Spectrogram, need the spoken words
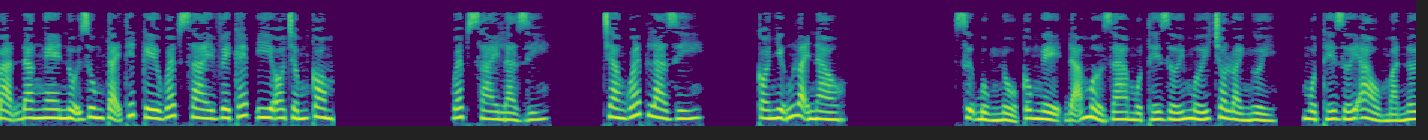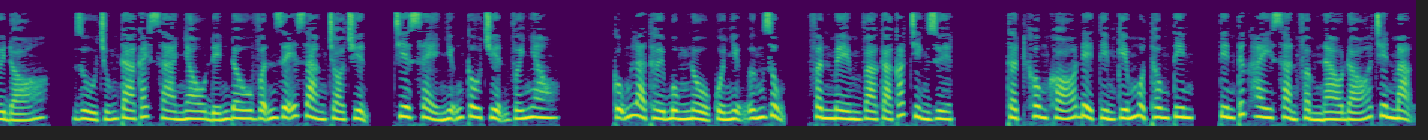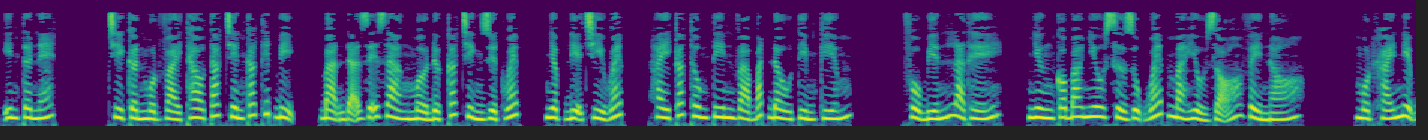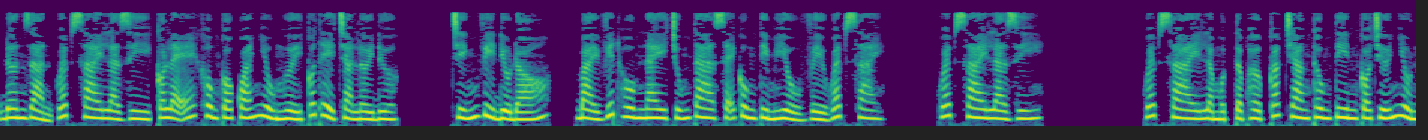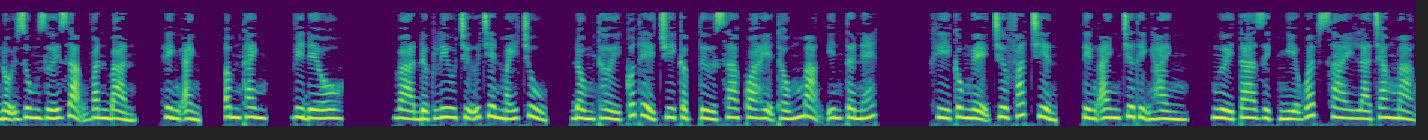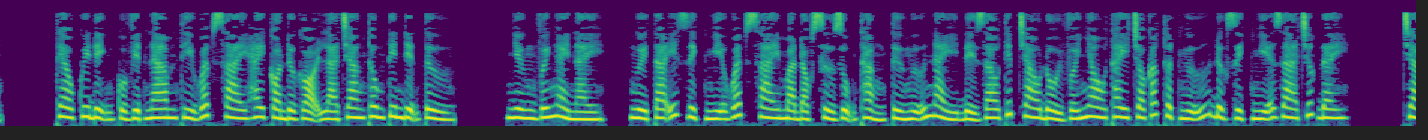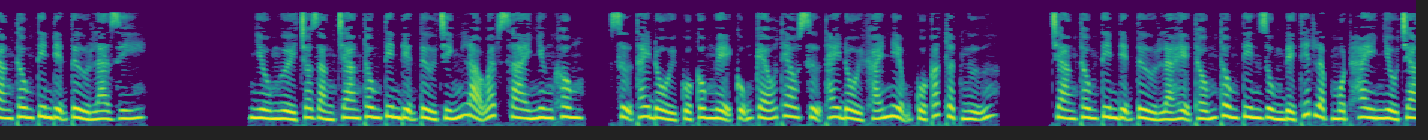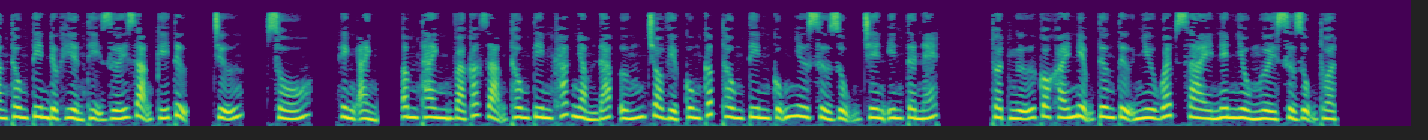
Bạn đang nghe nội dung tại thiết kế website wio.com. Website là gì? Trang web là gì? Có những loại nào? Sự bùng nổ công nghệ đã mở ra một thế giới mới cho loài người, một thế giới ảo mà nơi đó, dù chúng ta cách xa nhau đến đâu vẫn dễ dàng trò chuyện, chia sẻ những câu chuyện với nhau. Cũng là thời bùng nổ của những ứng dụng, phần mềm và cả các trình duyệt. Thật không khó để tìm kiếm một thông tin, tin tức hay sản phẩm nào đó trên mạng Internet. Chỉ cần một vài thao tác trên các thiết bị, bạn đã dễ dàng mở được các trình duyệt web, nhập địa chỉ web, hay các thông tin và bắt đầu tìm kiếm. Phổ biến là thế, nhưng có bao nhiêu sử dụng web mà hiểu rõ về nó? Một khái niệm đơn giản website là gì có lẽ không có quá nhiều người có thể trả lời được. Chính vì điều đó, bài viết hôm nay chúng ta sẽ cùng tìm hiểu về website. Website là gì? Website là một tập hợp các trang thông tin có chứa nhiều nội dung dưới dạng văn bản, hình ảnh, âm thanh, video và được lưu trữ trên máy chủ, đồng thời có thể truy cập từ xa qua hệ thống mạng internet. Khi công nghệ chưa phát triển, tiếng Anh chưa thịnh hành, người ta dịch nghĩa website là trang mạng. Theo quy định của Việt Nam thì website hay còn được gọi là trang thông tin điện tử. Nhưng với ngày này, người ta ít dịch nghĩa website mà đọc sử dụng thẳng từ ngữ này để giao tiếp trao đổi với nhau thay cho các thuật ngữ được dịch nghĩa ra trước đây. Trang thông tin điện tử là gì? Nhiều người cho rằng trang thông tin điện tử chính là website nhưng không, sự thay đổi của công nghệ cũng kéo theo sự thay đổi khái niệm của các thuật ngữ. Trang thông tin điện tử là hệ thống thông tin dùng để thiết lập một hay nhiều trang thông tin được hiển thị dưới dạng ký tự, chữ, số, hình ảnh, âm thanh và các dạng thông tin khác nhằm đáp ứng cho việc cung cấp thông tin cũng như sử dụng trên Internet. Thuật ngữ có khái niệm tương tự như website nên nhiều người sử dụng thuật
